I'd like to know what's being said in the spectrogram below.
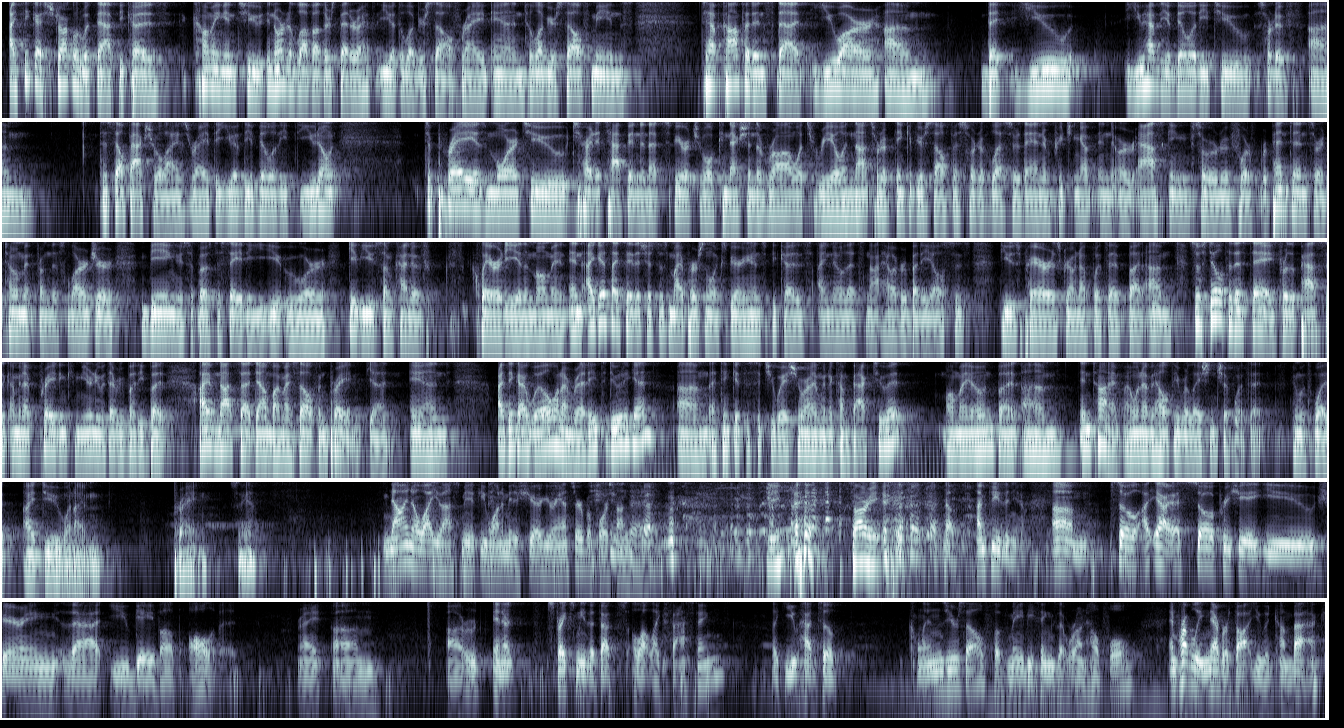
I think I struggled with that because coming into, in order to love others better, have to, you have to love yourself, right? And to love yourself means to have confidence that you are, um, that you you have the ability to sort of um, to self-actualize, right? That you have the ability. To, you don't to pray is more to try to tap into that spiritual connection, the raw, what's real, and not sort of think of yourself as sort of lesser than and preaching up and or asking sort of for repentance or atonement from this larger being who's supposed to say to you or give you some kind of clarity in the moment. And I guess I say this just as my personal experience because I know that's not how everybody else is views prayer has grown up with it. But um, so still to this day for the past six, i mean i've prayed in community with everybody but i have not sat down by myself and prayed yet. And i think i will when i'm ready to do it again. Um, i think it's a situation where i'm going to come back to it on my own but um, in time i want to have a healthy relationship with it and with what i do when i'm praying. So yeah. Now I know why you asked me if you wanted me to share your answer before Sunday. see sorry no, I'm teasing you. Um, so I, yeah, I so appreciate you sharing that you gave up all of it, right? Um, uh, and it strikes me that that's a lot like fasting. Like you had to cleanse yourself of maybe things that were unhelpful, and probably never thought you would come back.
